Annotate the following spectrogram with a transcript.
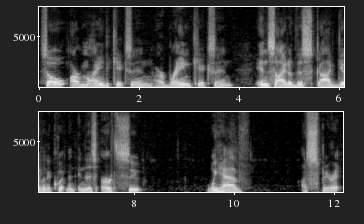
So our mind kicks in, our brain kicks in inside of this God given equipment in this earth suit. We have a spirit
